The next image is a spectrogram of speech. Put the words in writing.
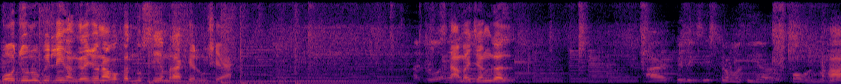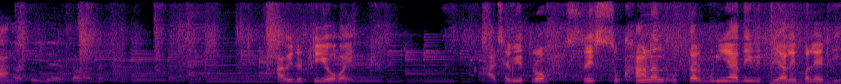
બહુ જૂનું બિલ્ડિંગ અંગ્રેજોના વખતનું સેમ રાખેલું છે આ. સામે જંગલ. આવી ડટ્ટીઓ હોય. આ છે મિત્રો શ્રી સુખાનંદ ઉત્તર બુનિયાદી વિદ્યાલય પલેઠી.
